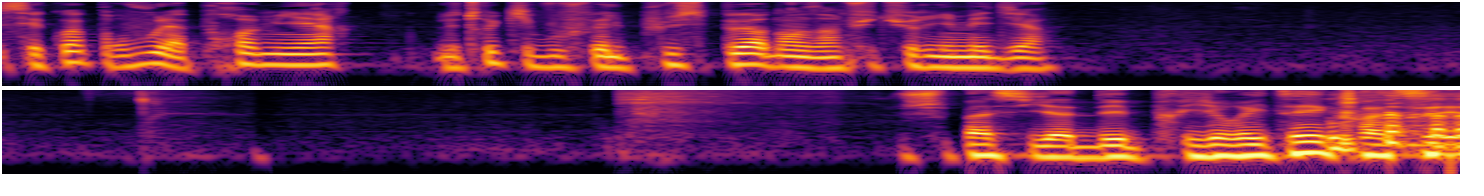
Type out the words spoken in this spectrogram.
c'est quoi pour vous la première, le truc qui vous fait le plus peur dans un futur immédiat? Je sais pas s'il y a des priorités. Quoi. C'est,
